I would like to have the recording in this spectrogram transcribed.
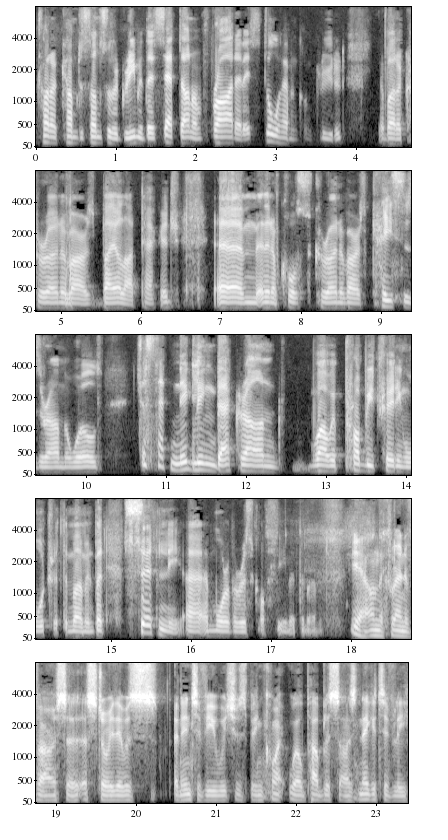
trying to come to some sort of agreement. They sat down on Friday, they still haven't concluded about a coronavirus bailout package. Um, and then, of course, coronavirus cases around the world just that niggling background while we're probably trading water at the moment, but certainly uh, more of a risk off theme at the moment. Yeah, on the coronavirus, a, a story, there was an interview which has been quite well publicised negatively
